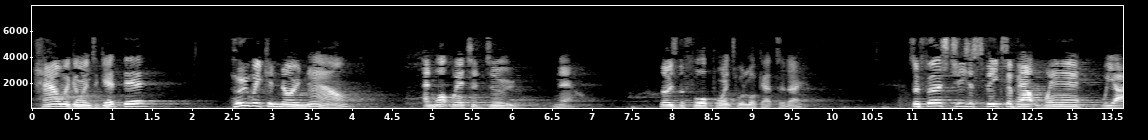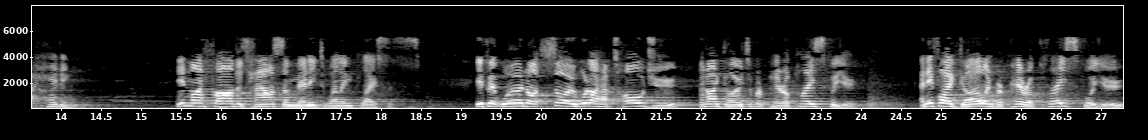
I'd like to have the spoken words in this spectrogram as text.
how we're going to get there, who we can know now, and what we're to do now. Those are the four points we'll look at today. So, first, Jesus speaks about where we are heading. In my Father's house are many dwelling places. If it were not so, would I have told you that I go to prepare a place for you? And if I go and prepare a place for you,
